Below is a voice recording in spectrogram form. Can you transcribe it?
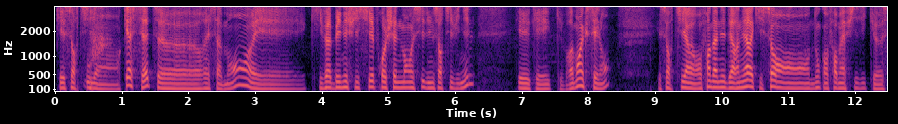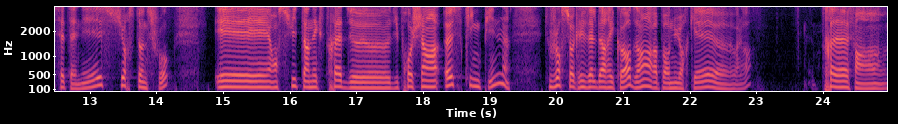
qui est sorti en cassette euh, récemment et qui va bénéficier prochainement aussi d'une sortie vinyle, qui est, qui est- qui est vraiment excellent qui est sorti en fin d'année dernière et qui sort en, donc en format physique euh, cette année sur Stone's Throw. Et ensuite, un extrait de- du prochain Us Kingpin, toujours sur Griselda Records, hein, un rapport new-yorkais. euh, voilà. Très, enfin,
